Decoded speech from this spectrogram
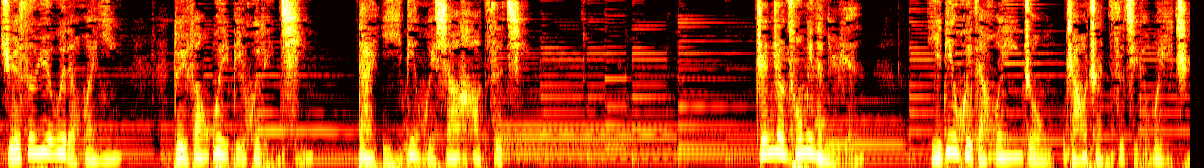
角色越位的婚姻，对方未必会领情，但一定会消耗自己。真正聪明的女人。一定会在婚姻中找准自己的位置。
